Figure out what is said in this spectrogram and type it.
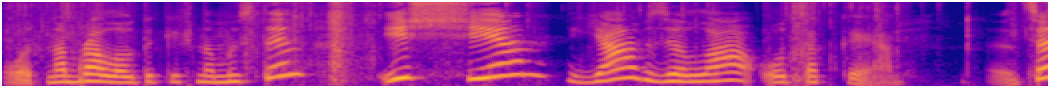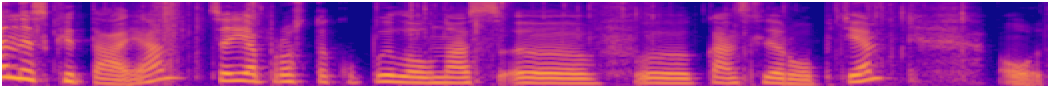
От, Набрала таких намистин. І ще я взяла отаке. Це не з Китая, це я просто купила у нас е, в канцлеропті. От,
